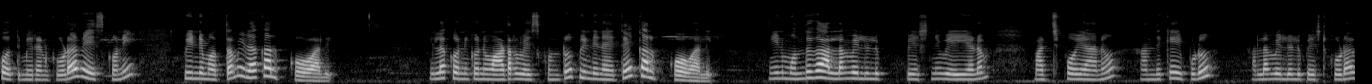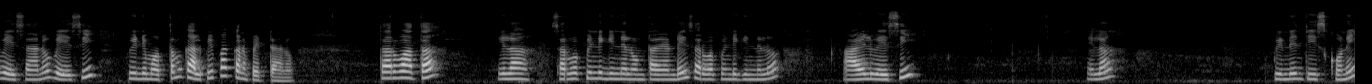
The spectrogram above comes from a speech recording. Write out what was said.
కొత్తిమీరని కూడా వేసుకొని పిండి మొత్తం ఇలా కలుపుకోవాలి. ఇలా కొన్ని కొన్ని వాటర్ వేసుకుంటూ పిండిని అయితే కలుపుకోవాలి. నేను ముందుగా అల్లం వెల్లుల్లి పేస్ట్ని వేయడం మర్చిపోయాను. అందుకే ఇప్పుడు అల్లం వెల్లుల్లి పేస్ట్ కూడా వేసాను వేసి పిండి మొత్తం కలిపి పక్కన పెట్టాను. తర్వాత ఇలా సర్వపిండి గిన్నెలు ఉంటాయండి సర్వపిండి గిన్నెలో ఆయిల్ వేసి ఇలా పిండిని తీసుకొని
